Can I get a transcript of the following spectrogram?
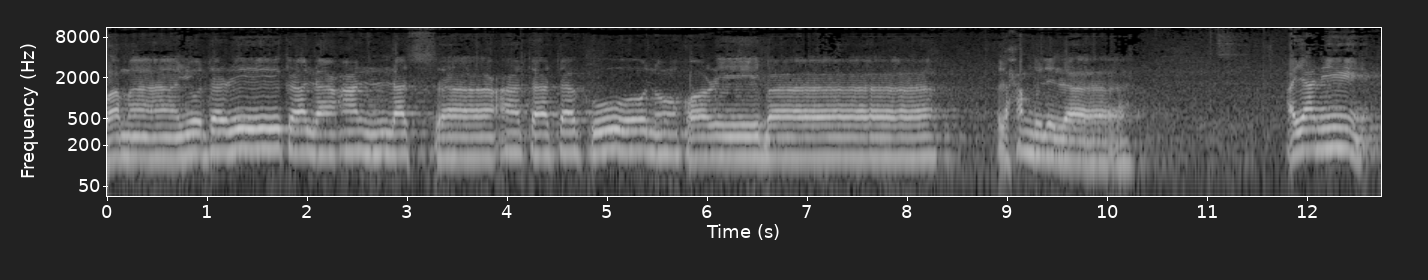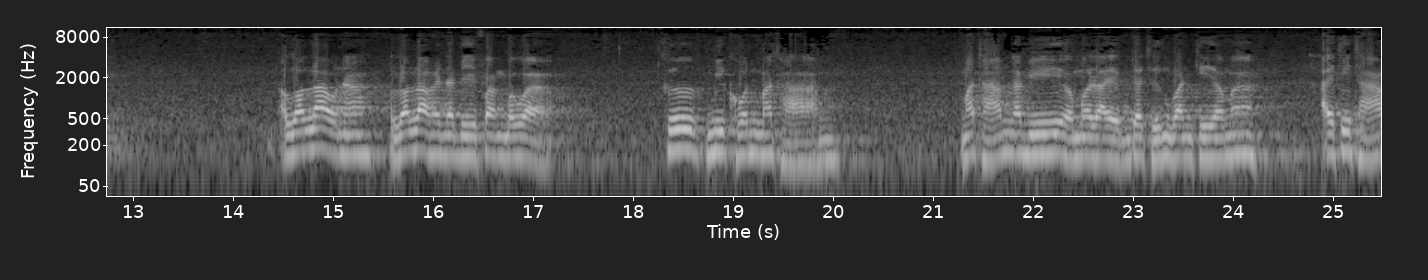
وما يدريك لعل الساعة تكون قريبا الحمد لله อายานี้อัลลอฮ์เล่านะอัลลอฮ์เล่าให้นบีฟังบอกว่า คือมีคนมาถาม มาถามนาบีเมื่อไรมันจะถึงวันเกียร์มาไอ้ที่ถาม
